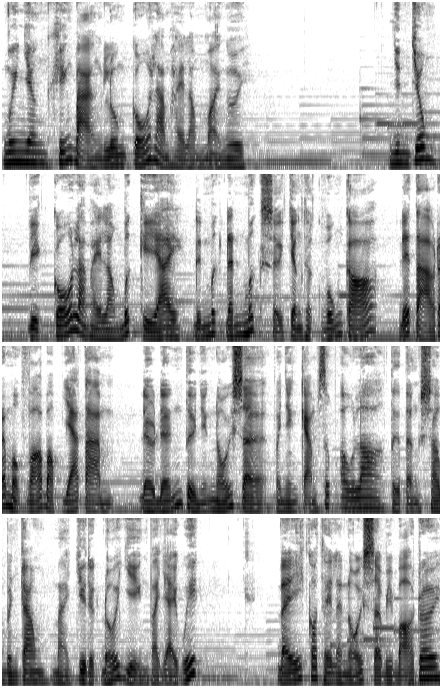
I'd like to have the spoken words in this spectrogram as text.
Nguyên nhân khiến bạn luôn cố làm hài lòng mọi người. Nhìn chung, việc cố làm hài lòng bất kỳ ai đến mức đánh mất sự chân thực vốn có để tạo ra một vỏ bọc giả tạm đều đến từ những nỗi sợ và những cảm xúc âu lo từ tận sâu bên trong mà chưa được đối diện và giải quyết. Đấy có thể là nỗi sợ bị bỏ rơi,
